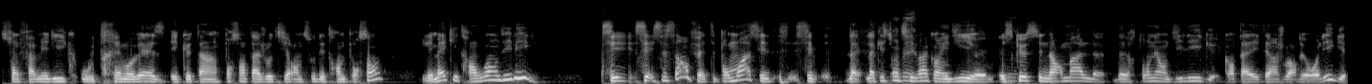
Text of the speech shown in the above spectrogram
sont faméliques ou très mauvaises et que tu as un pourcentage au tir en dessous des 30%, les mecs, ils te renvoient en D-League. C'est ça en fait. Pour moi, c'est la, la question de Sylvain quand il dit euh, est-ce que c'est normal de retourner en D-League quand tu as été un joueur d'Euroleague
